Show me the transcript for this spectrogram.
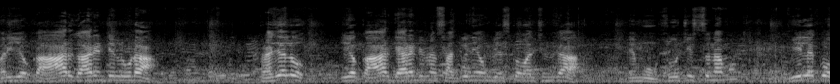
మరి ఈ యొక్క ఆరు గ్యారెంటీలు కూడా ప్రజలు ఈ యొక్క ఆరు గ్యారెంటీలను సద్వినియోగం చేసుకోవాల్సిందిగా మేము సూచిస్తున్నాము. వీళ్ళకు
